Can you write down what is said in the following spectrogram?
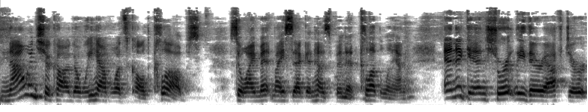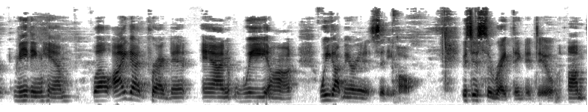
Now in Chicago, we have what's called clubs. So I met my second husband at Clubland. And again, shortly thereafter, meeting him, well, I got pregnant, and we uh, we got married at City Hall. It was just the right thing to do. Um,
